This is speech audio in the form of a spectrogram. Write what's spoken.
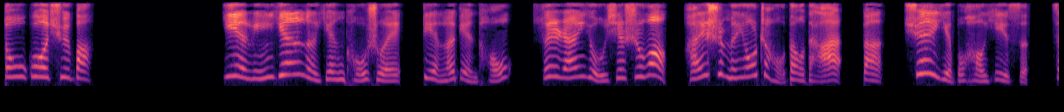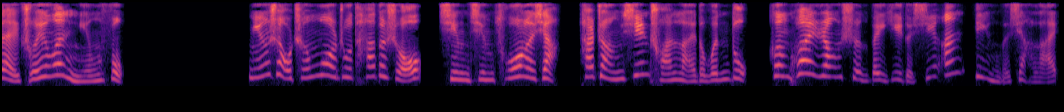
都过去吧。叶林咽了咽口水，点了点头，虽然有些失望，还是没有找到答案，但却也不好意思再追问宁父。宁少臣握住他的手，轻轻搓了下，他掌心传来的温度，很快让沈贝依的心安定了下来。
